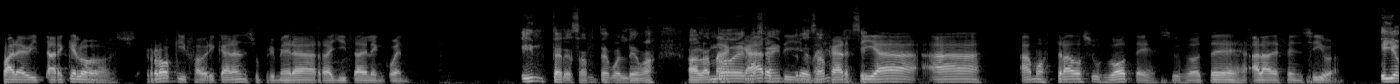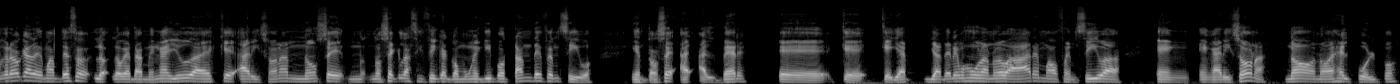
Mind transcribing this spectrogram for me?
para evitar que los Rockies fabricaran su primera rayita del encuentro. Interesante por demás. Hablando de cosas McCarthy. McCarthy sí. ha, ha- ha mostrado sus dotes, sus dotes a la defensiva. Y yo creo que además de eso, lo, lo que también ayuda es que Arizona no se, no, no se clasifica como un equipo tan defensivo. Y entonces al, ver eh, que, que ya, ya tenemos una nueva arma ofensiva en, en Arizona, no, no es el pulpo.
